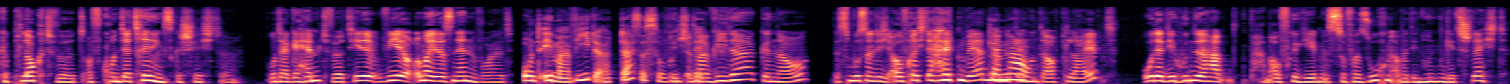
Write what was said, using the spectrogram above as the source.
geblockt wird aufgrund der Trainingsgeschichte oder gehemmt wird, wie auch immer ihr das nennen wollt. Und immer wieder, das ist so wichtig. Und immer wieder, genau. Es muss natürlich aufrechterhalten werden, genau. damit der Hund auch bleibt. Oder die Hunde haben, haben aufgegeben, es zu versuchen, aber den Hunden geht es schlecht.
